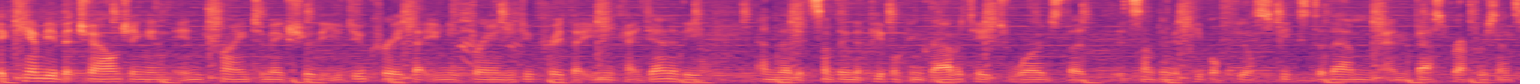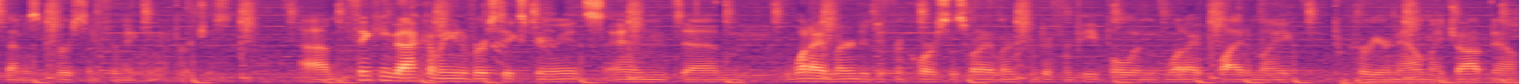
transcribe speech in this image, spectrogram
it can be a bit challenging in, in trying to make sure that you do create that unique brand, you do create that unique identity, and that it's something that people can gravitate towards, that it's something that people feel speaks to them and best represents them as a person for making that purchase. Um, thinking back on my university experience and um, what I learned in different courses, what I learned from different people, and what I apply to my career now, my job now,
